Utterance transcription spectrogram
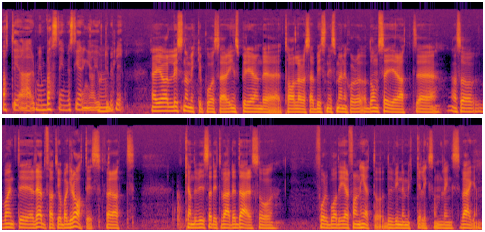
att det är min bästa investering jag har gjort i mitt liv. Jag lyssnar mycket på så inspirerande talare och så businessmänniskor och de säger att eh, alltså, var inte rädd för att jobba gratis för att kan du visa ditt värde där så får du både erfarenhet och du vinner mycket liksom längs vägen.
